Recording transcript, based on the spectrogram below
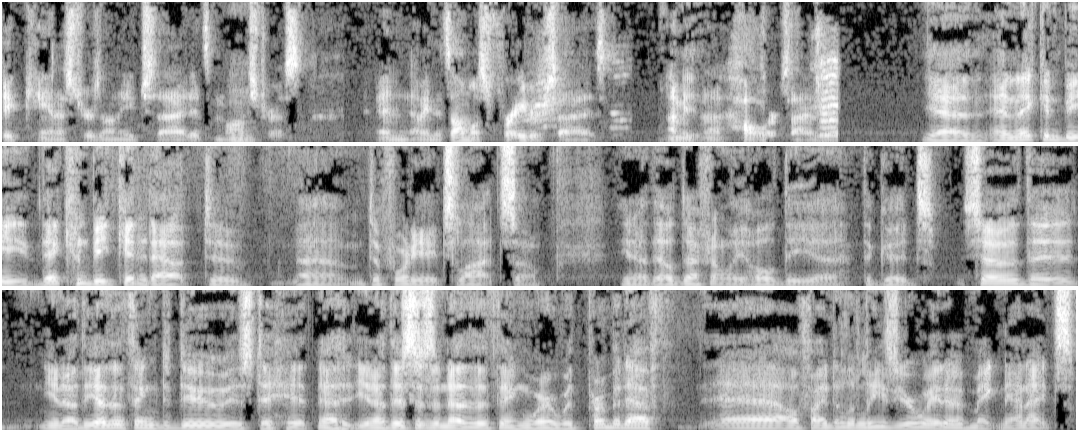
big canisters on each side. It's monstrous, and I mean it's almost freighter size. I mean, uh, hauler size. Right? Yeah, and they can be they can be kitted out to um, to forty eight slots, so you know they'll definitely hold the uh, the goods. So the you know the other thing to do is to hit. Uh, you know this is another thing where with permadeath, eh, I'll find a little easier way to make nanites.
